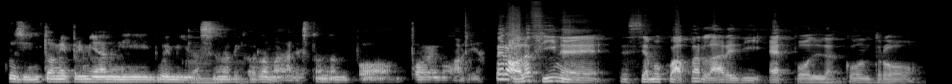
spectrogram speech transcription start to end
così intorno ai primi anni 2000, mm. se non ricordo male, sto andando un po', un po' a memoria. Però alla fine siamo qua a parlare di Apple contro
